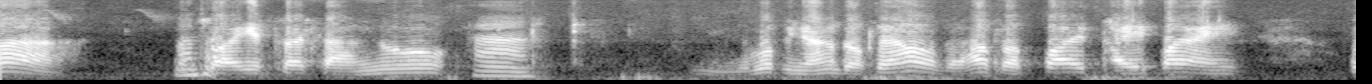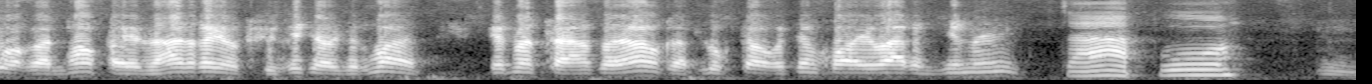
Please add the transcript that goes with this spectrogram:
มามัน ซอยเห็ดซอยสางอยู่ ค่ะ ว่าเป็นอย่างดอกแล้วแต่เขาก็ปล่อยไปปล่อยพวกกันเข้าไปนะแล้วก็จะถือก็จะจะมา เห็ดมาสางซอยเอากับลูกเต้าก็จังคอยว่ากันใช่ไหมจ้าปูอืม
